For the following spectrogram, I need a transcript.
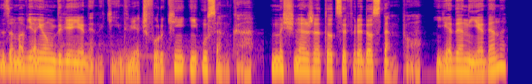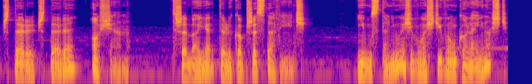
Zamawiają dwie jedynki, dwie czwórki i ósemkę. Myślę, że to cyfry dostępu. 1, 1, 4, 4, 8. Trzeba je tylko przestawić. I ustaliłeś właściwą kolejność?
